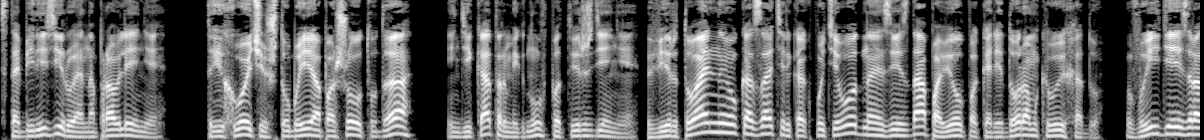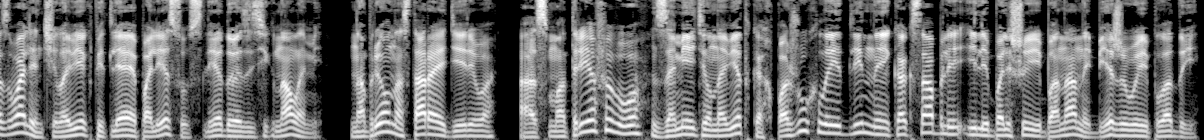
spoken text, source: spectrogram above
стабилизируя направление. «Ты хочешь, чтобы я пошел туда?» Индикатор мигнул в подтверждение. Виртуальный указатель, как путеводная звезда, повел по коридорам к выходу. Выйдя из развалин, человек, петляя по лесу, следуя за сигналами, набрел на старое дерево. Осмотрев его, заметил на ветках пожухлые, длинные, как сабли, или большие бананы, бежевые плоды.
